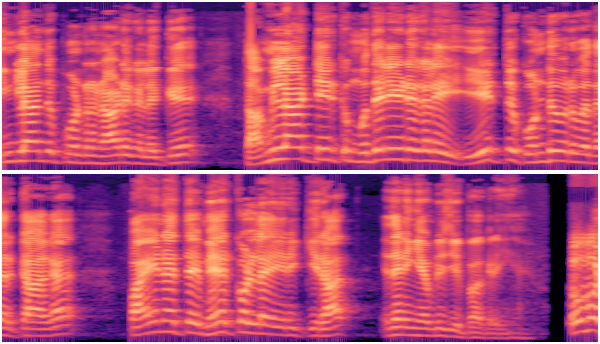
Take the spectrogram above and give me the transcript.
இங்கிலாந்து போன்ற நாடுகளுக்கு தமிழ்நாட்டிற்கு முதலீடுகளை ஈர்த்து கொண்டு வருவதற்காக பயணத்தை மேற்கொள்ள இருக்கிறார். இதை நீங்கள் எப்படி ஜி பார்க்குறீங்க? ரொம்ப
